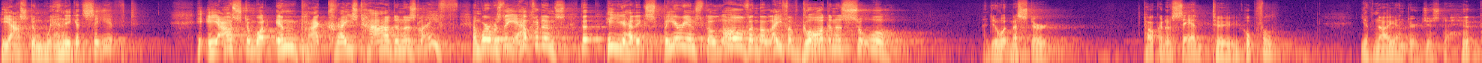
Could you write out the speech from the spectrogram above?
He asked him when he got saved. He asked him what impact Christ had in his life. And where was the evidence that he had experienced the love and the life of God in his soul? And you know what Mr. Talkative said to Hopeful? You've now introduced a hook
